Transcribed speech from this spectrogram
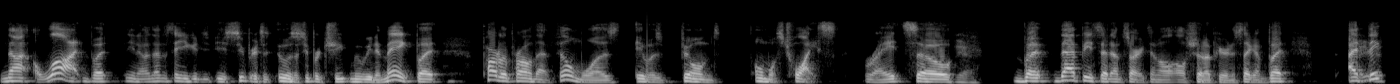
not a lot, but you know, not to say you could. It's super. It was a super cheap movie to make, but part of the problem with that film was it was filmed almost twice, right? So, Yeah. but that being said, I'm sorry, Tim. I'll, I'll shut up here in a second. But I You're think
